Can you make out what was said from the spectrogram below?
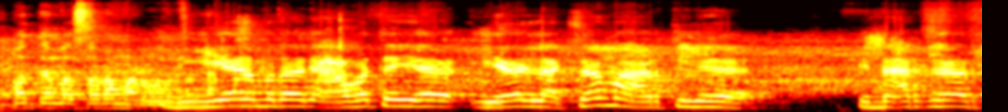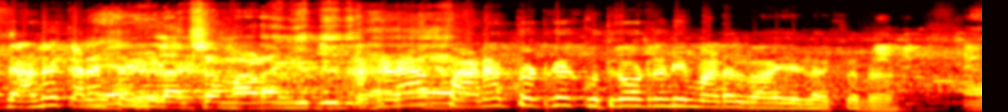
ಎಪ್ಪತ್ತೆಂಬತ್ತು ಸಾವಿರ ಮಾಡ್ಬೋದು. ಏನು ಮತ್ತೆ ಅವತ್ತೇ ಏಳು ಲಕ್ಷ ಮಾಡ್ತೀವಿ. ಇನ್ನು ಅಣ್ಣ ಎರಡು ಕರೆಕ್ಟಾಗಿ ಲಕ್ಷ ಮಾಡಂಗಿದ್ದಿದ್ರೆ ಅಣ್ಣ ಪಣ ಕುತ್ಕೊಂಡ್ರೆ ಕುತ್ಕೊಟ್ರೆ ನೀವು ಮಾಡಲ್ವಾ ಏಳು ಲಕ್ಷನ? ಏ,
